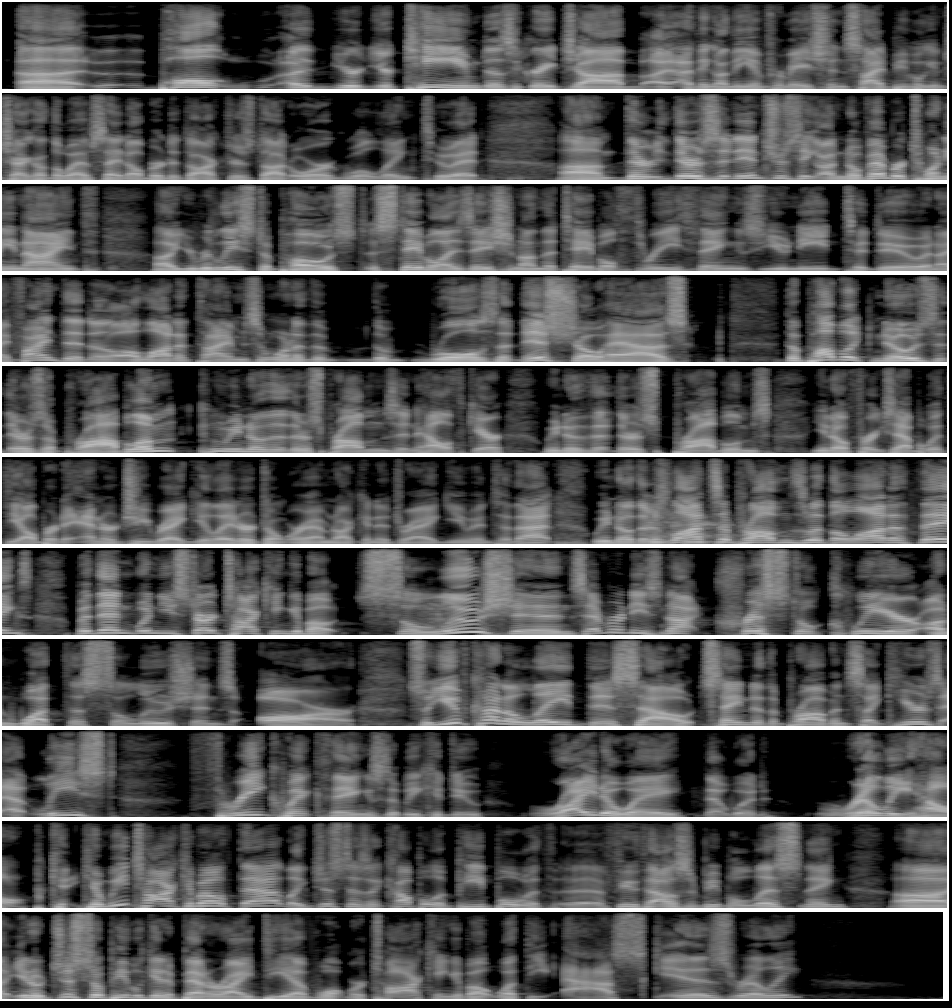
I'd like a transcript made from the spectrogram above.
Uh, Paul, uh, your your team does a great job. I, I, think on the information side, people can check out the website albertadoctors.org. We'll link to it. Um, there, there's an interesting on November 29th. Uh, you released a post, stabilization on the table, three things you need to do. And I find that a lot of times one of the the roles that this show has the public knows that there's a problem. We know that there's problems in healthcare. We know that there's problems, you know, for example, with the Alberta Energy Regulator. Don't worry, I'm not going to drag you into that. We know there's lots of problems with a lot of things. But then when you start talking about solutions, everybody's not crystal clear on what the solutions are. So you've kind of laid this out, saying to the province, like, here's at least three quick things that we could do right away that would really help. Can, can, we talk about that? Like, just as a couple of people with a few thousand people listening, uh, you know, just so people get a better idea of what we're talking about, what the ask is really?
